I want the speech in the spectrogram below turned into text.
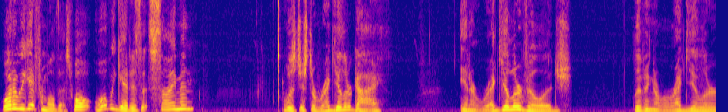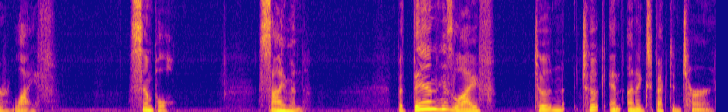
what do we get from all this? Well, what we get is that Simon was just a regular guy in a regular village living a regular life. Simple. Simon. But then his life took an unexpected turn.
